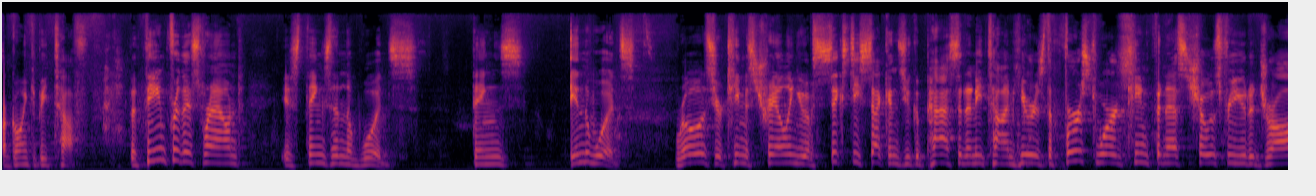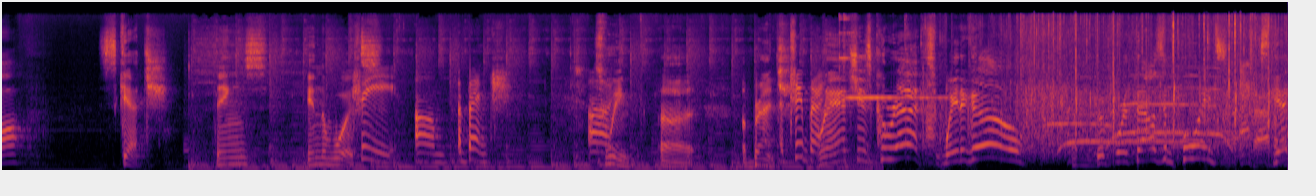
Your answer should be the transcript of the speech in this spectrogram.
are going to be tough. The theme for this round is things in the woods. Things in the woods. Rose, your team is trailing. You have 60 seconds. You could pass at any time. Here is the first word Team Finesse chose for you to draw. Sketch. Things in the woods. Tree. Um, a bench. Swing. Uh, a branch. Tree branch. Branch is correct. Way to go. Good for a thousand points. Get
